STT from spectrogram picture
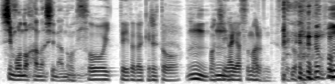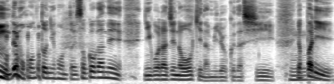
下の話なのまあに、そう言っていただけると、うんまあ、気が休まるんですけど、うん、でも本当に本当にそこがねニゴラジの大きな魅力だしやっぱり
